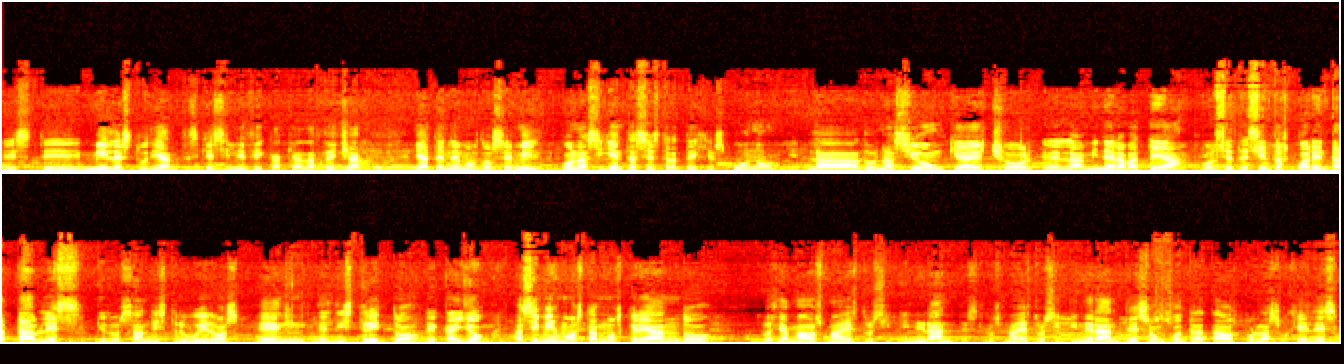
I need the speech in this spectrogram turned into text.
este, mil estudiantes. ¿Qué significa? Que a la fecha ya tenemos 12 mil. Con las siguientes estrategias. Uno, la donación que ha hecho eh, la minera Batea con 740 tablets que los han distribuido en el distrito de Cayoma. Asimismo, estamos creando los llamados maestros itinerantes. Los maestros itinerantes son contratados por las UGELES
